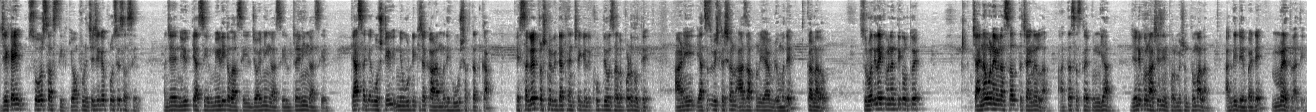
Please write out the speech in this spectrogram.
जे काही सोर्स असतील किंवा पुढचे जे काही प्रोसेस असेल म्हणजे नियुक्ती असेल मेडिकल असेल जॉईनिंग असेल ट्रेनिंग असेल त्या सगळ्या गोष्टी निवडणुकीच्या काळामध्ये होऊ शकतात का? हे सगळे प्रश्न विद्यार्थ्यांचे गेले खूप दिवस झालं पडत होते आणि याचंच विश्लेषण आज आपण या व्हिडिओमध्ये करणार आहोत. सुरुवातीला एक विनंती करतोय चॅनलवर नवीन असाल तर चॅनलला आता सबस्क्राईब करून घ्या. जेणेकरून अशीच इन्फॉर्मेशन तुम्हाला अगदी डे बाय डे मिळत राहतील.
